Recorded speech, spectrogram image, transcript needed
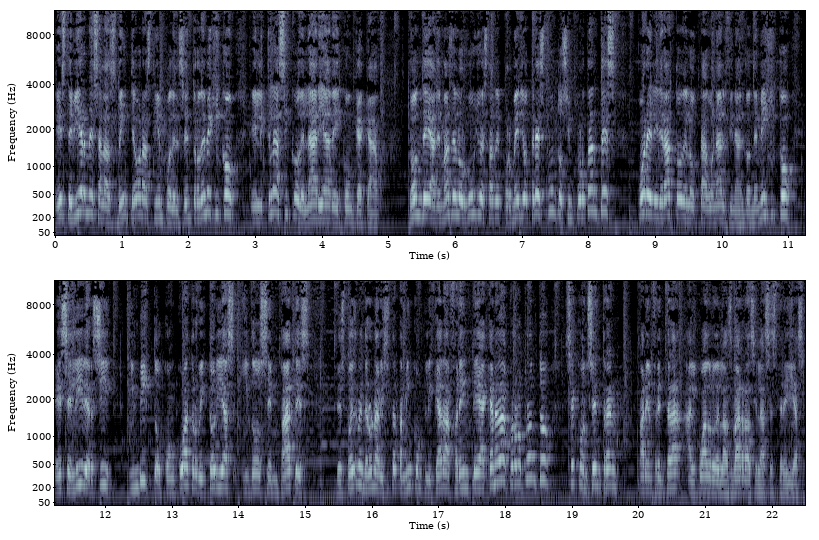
este viernes a las 20 horas tiempo del centro de México, el clásico del área de CONCACAF, donde además del orgullo está de por medio tres puntos importantes por el liderato del octagonal final, donde México es el líder, sí, invicto, con cuatro victorias y dos empates. Después vendrá una visita también complicada frente a Canadá. Por lo pronto se concentran para enfrentar al cuadro de las barras y las estrellas.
